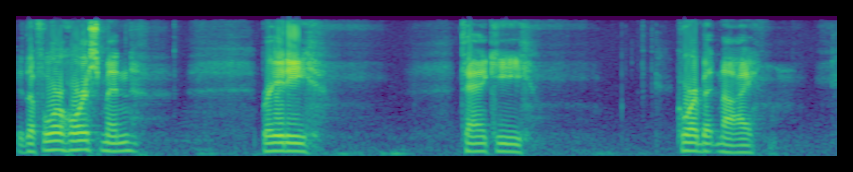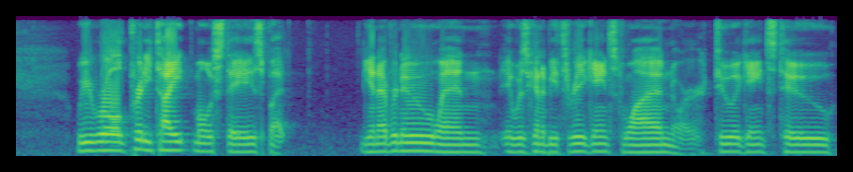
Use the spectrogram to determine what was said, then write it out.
The four horsemen, Brady, Tanky, Corbett, and I. We rolled pretty tight most days, but you never knew when it was going to be three against one or two against two.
